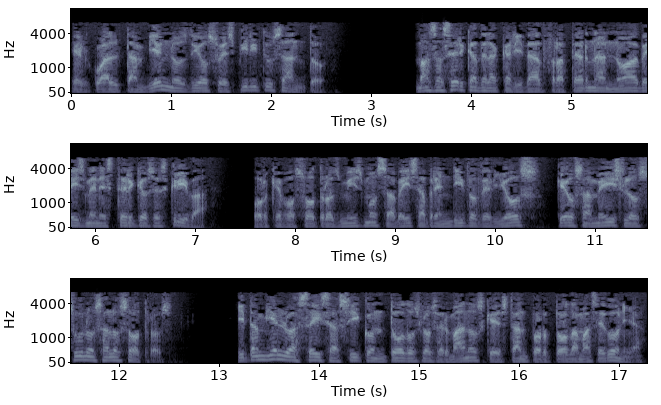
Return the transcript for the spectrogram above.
el cual también nos dio su Espíritu Santo. Mas acerca de la caridad fraterna no habéis menester que os escriba, porque vosotros mismos habéis aprendido de Dios que os améis los unos a los otros. Y también lo hacéis así con todos los hermanos que están por toda Macedonia.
